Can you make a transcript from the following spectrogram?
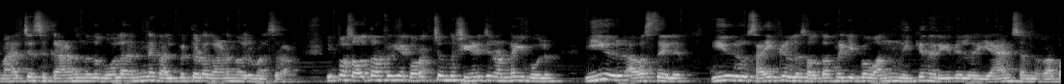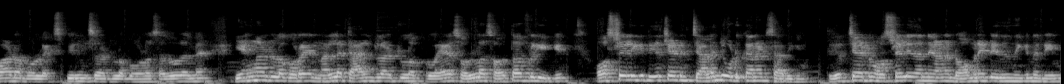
മാച്ചസ് കാണുന്നത് പോലെ തന്നെ താല്പര്യത്തോടെ കാണുന്ന ഒരു മത്സരമാണ് ഇപ്പോൾ സൗത്ത് ആഫ്രിക്ക കുറച്ചൊന്ന് ക്ഷീണിച്ചിട്ടുണ്ടെങ്കിൽ പോലും ഈ ഒരു അവസ്ഥയിൽ ഈ ഒരു സൈക്കിളിൽ സൗത്ത് ആഫ്രിക്ക ഇപ്പോൾ വന്ന് നിൽക്കുന്ന രീതിയിൽ യാൻസൺ റബാഡ പോലുള്ള എക്സ്പീരിയൻസ് ആയിട്ടുള്ള ബോളേഴ്സ് അതുപോലെ തന്നെ യങ് കുറേ നല്ല ടാലന്റഡ് ആയിട്ടുള്ള പ്ലെയേഴ്സ് ഉള്ള സൗത്ത് ആഫ്രിക്കയ്ക്ക് ഓസ്ട്രേലിയക്ക് തീർച്ചയായിട്ടും ചലഞ്ച് കൊടുക്കാനായിട്ട് സാധിക്കും. തീർച്ചയായിട്ടും ഓസ്ട്രേലിയ തന്നെയാണ് ഡോമിനേറ്റ് ചെയ്ത് നിൽക്കുന്ന ടീം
